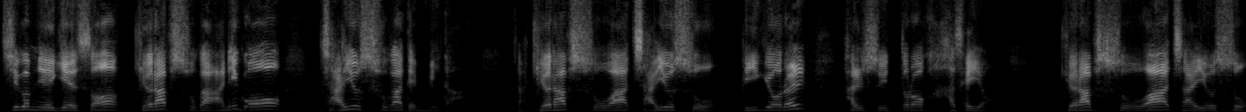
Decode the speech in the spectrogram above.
지금 얘기해서 결합수가 아니고 자유수가 됩니다. 자, 결합수와 자유수 비교를 할 수 있도록 하세요. 결합수와 자유수.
